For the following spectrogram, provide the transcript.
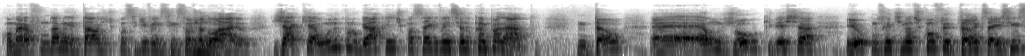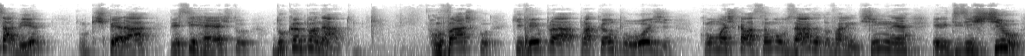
como era fundamental a gente conseguir vencer em São Januário, já que é o único lugar que a gente consegue vencer no campeonato. Então é, é um jogo que deixa eu com sentimentos conflitantes aí, sem saber o que esperar desse resto do campeonato. O Vasco que veio para campo hoje com uma escalação ousada do Valentim, né? Ele desistiu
